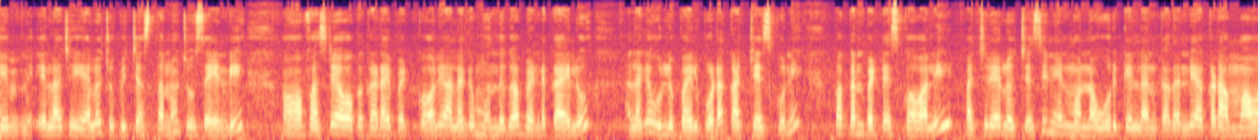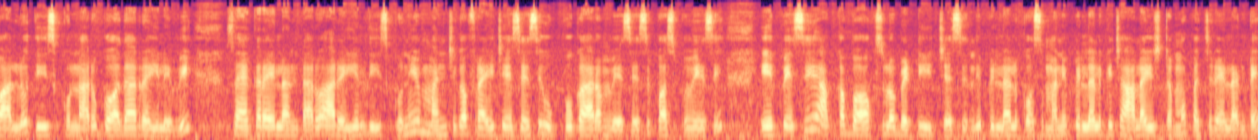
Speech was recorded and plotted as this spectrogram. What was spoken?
ఏం ఎలా చేయాలో చూపించేస్తాను. చూసేయండి. ఫస్ట్ ఒక కడాయి పెట్టుకోవాలి. అలాగే ముందుగా బెండకాయలు అలాగే ఉల్లిపాయలు కూడా కట్ చేసుకుని పక్కన పెట్టేసుకోవాలి. పచ్చిరేలు వచ్చేసి నేను మొన్న ఊరికి వెళ్ళాను కదండి. అక్కడ అమ్మ వాళ్ళు తీసుకున్నారు గోదావరి రొయ్యలు ఇవి. శాఖరయ్యలు అంటారు. ఆ రొయ్యలు తీసుకుని మంచిగా ఫ్రై చేసేసి ఉప్పు కారం వేసేసి పసుపు వేసి వేపేసి అక్క బాక్స్లో పెట్టి ఇచ్చేసింది పిల్లల కోసమని. పిల్లలకి చాలా ఇష్టము పచ్చిరేలు అంటే.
